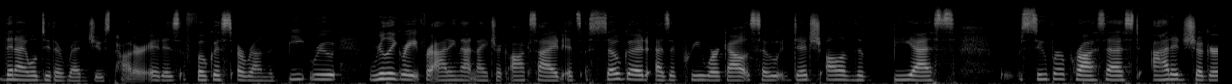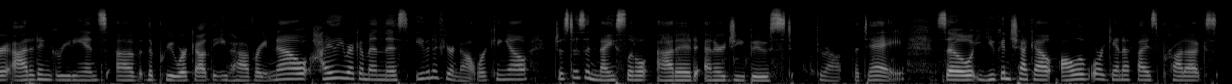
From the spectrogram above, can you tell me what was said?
then I will do the red juice powder. It is focused around the beetroot really great for adding that nitric oxide. It's so good as a pre-workout so ditch all of the BS super processed, added sugar, added ingredients of the pre workout that you have right now. Highly recommend this, even if you're not working out, just as a nice little added energy boost throughout the day. So you can check out all of Organifi's products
